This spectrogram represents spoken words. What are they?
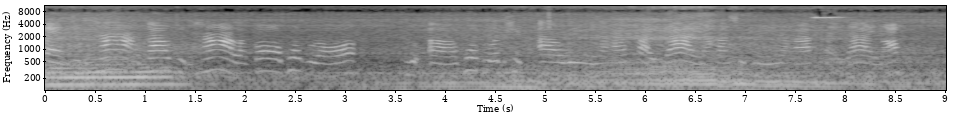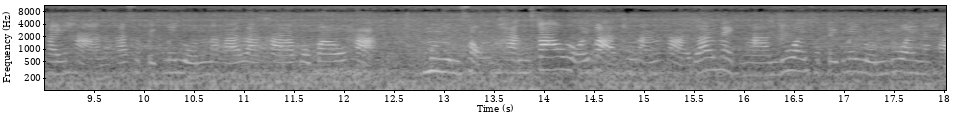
8.5 9.5 แล้วก็พวกล้อ พวกรถ HRV นะคะใส่ได้นะคะชุดนี้นะคะใส่ได้เนาะใครหานะคะสเปคไม่ล้นนะคะ ราคาเบาๆค่ะ 12,900 บาทเท่านั้นค่ะ ได้แม็กงานด้วยสเปคไม่ล้นด้วยนะคะ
